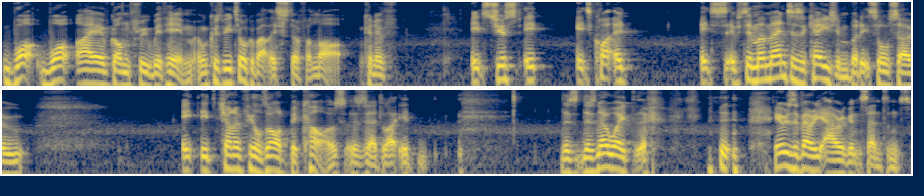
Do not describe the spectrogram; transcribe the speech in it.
what what I have gone through with him, and because we talk about this stuff a lot, kind of, it's just it it's quite a it's it's a momentous occasion, but it's also it it kind of feels odd because, as I said, like it. There's there's no way. To, here is a very arrogant sentence,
